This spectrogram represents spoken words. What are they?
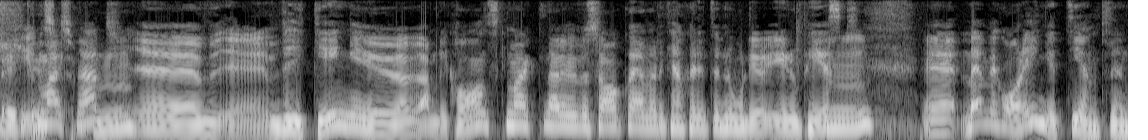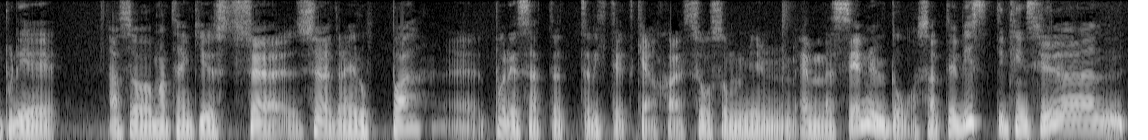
brittisk. marknad. Mm. Eh, Viking är ju amerikansk marknad i huvudsak och även kanske lite nordeuropeisk. Mm. Eh, men vi har inget egentligen på det Alltså man tänker just sö södra Europa eh, på det sättet riktigt kanske, så som MSC nu då. Så att det, visst, det finns ju en,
